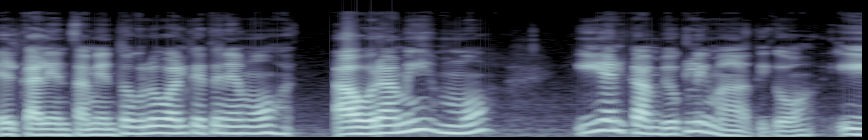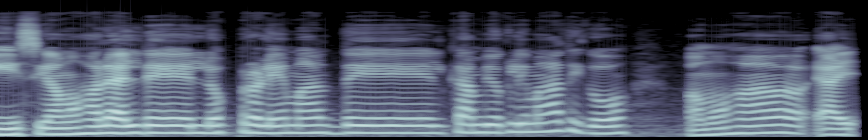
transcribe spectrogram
el calentamiento global que tenemos ahora mismo y el cambio climático. Y si vamos a hablar de los problemas del cambio climático, vamos a, a-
